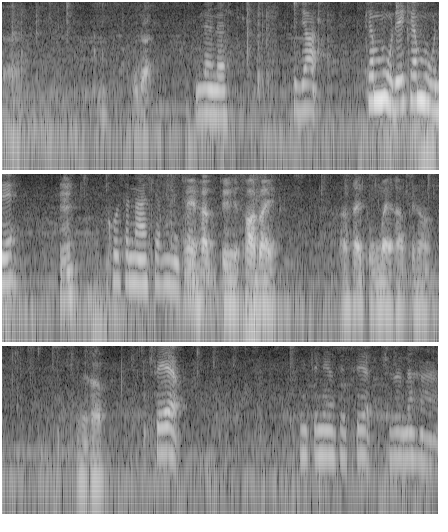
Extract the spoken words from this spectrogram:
เออดูด้วยเป็นยังไงสุดยอดแคบหมูเด้แคบหมูเด้ หึโฆษณาแคบหมูนี่ครับคือทอดไว้เอาใส่ถุงไว้ครับพี่น้องนี่ครับ แซ่บมีแต่แนวแซ่บๆเรื่องอาหาร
